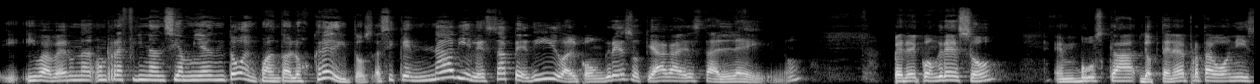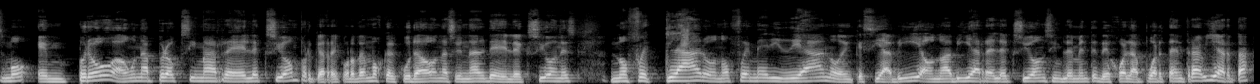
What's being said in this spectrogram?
iba a haber un refinanciamiento en cuanto a los créditos. Así que nadie les ha pedido al Congreso que haga esta ley, ¿no? Pero el Congreso en busca de obtener protagonismo en pro a una próxima reelección, porque recordemos que el Jurado Nacional de Elecciones no fue claro, no fue meridiano en que si había o no había reelección, simplemente dejó la puerta entreabierta.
